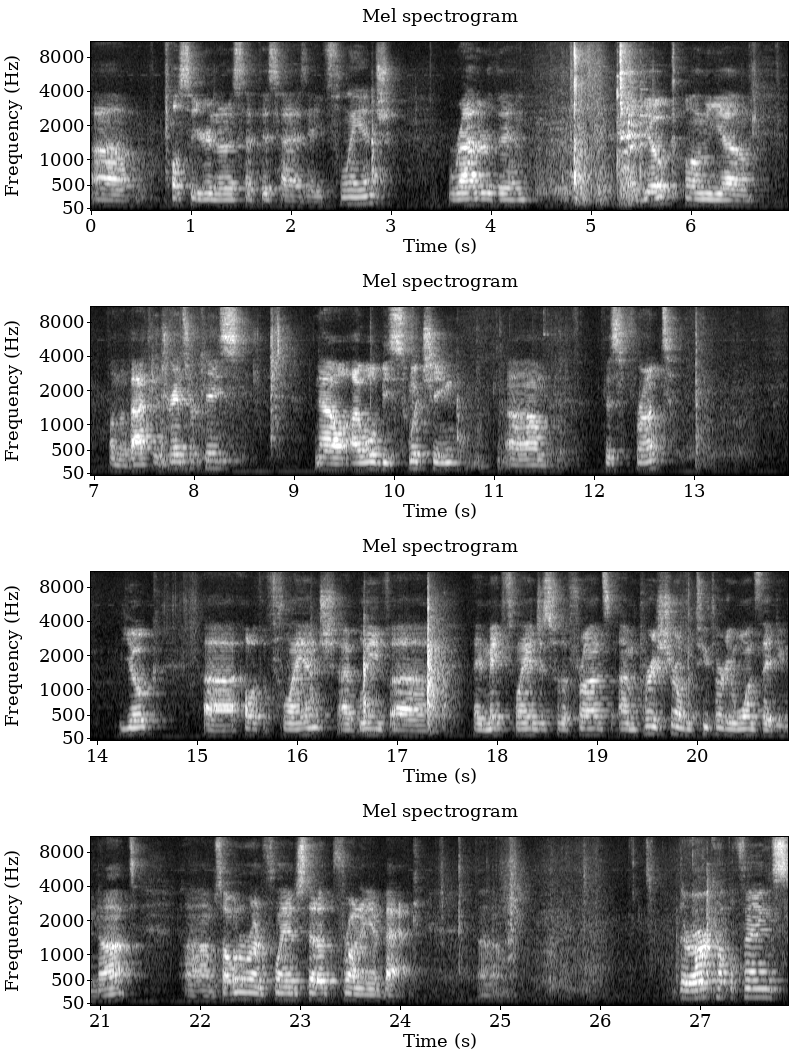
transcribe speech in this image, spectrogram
Um, also, you're going to notice that this has a flange rather than a yoke on the um, on the back of the transfer case. Now, I will be switching um, this front yoke uh, out with a flange. I believe. Uh, they make flanges for the fronts. I'm pretty sure on the 231s they do not. Um, so I'm going to run flange set up front and back. Um, there are a couple things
